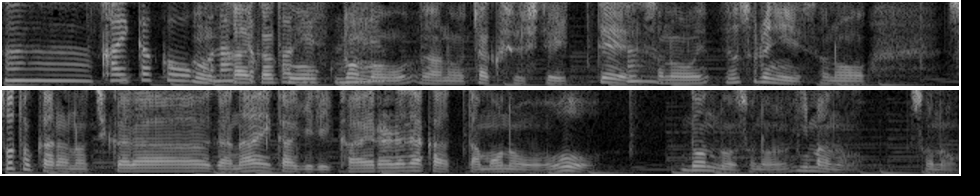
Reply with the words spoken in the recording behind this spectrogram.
うん改革を行って改革をことですね。どんどんあの着手していって、うんその要するにその外からの力がない限り変えられなかったものをどんどんその今のその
